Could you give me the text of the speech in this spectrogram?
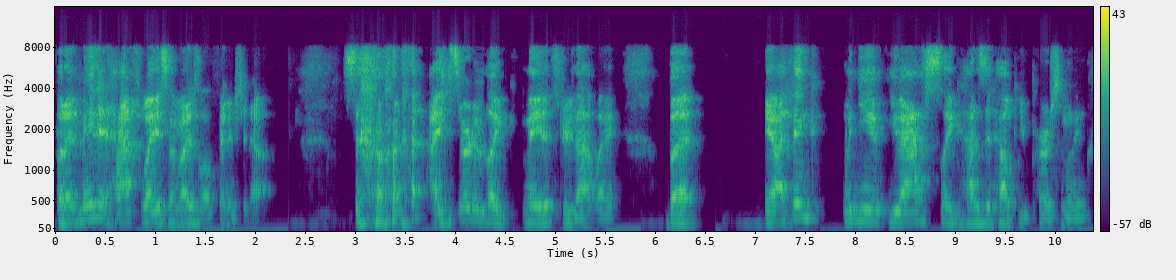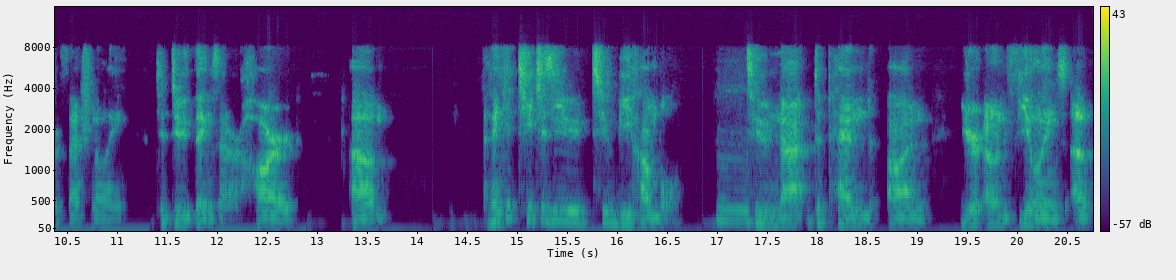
but i've made it halfway so i might as well finish it out so i sort of like made it through that way. But you know i think when you you ask like how does it help you personally and professionally to do things that are hard um, i think it teaches you to be humble Mm, to not depend on your own feelings of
